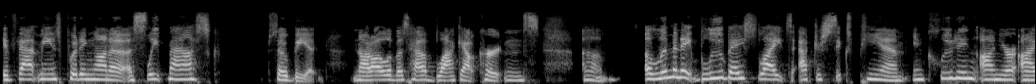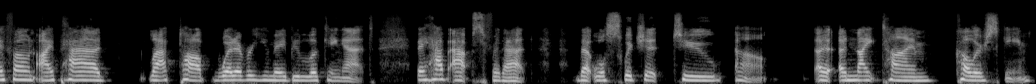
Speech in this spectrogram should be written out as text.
If that means putting on a, a sleep mask, so be it. Not all of us have blackout curtains. Um, eliminate blue based lights after 6 p.m., including on your iPhone, iPad, laptop, whatever you may be looking at. They have apps for that that will switch it to um, a, a nighttime color scheme.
